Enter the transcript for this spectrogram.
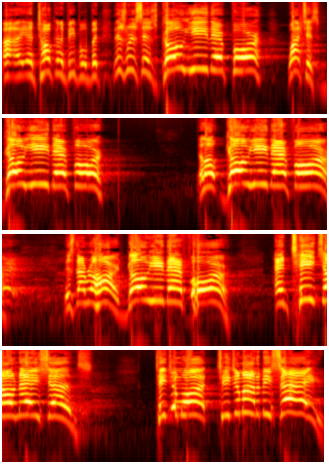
uh, and talking to people. But this it says Go ye therefore, watch this, go ye therefore Hello? Go ye therefore. It's not real hard. Go ye therefore and teach all nations. Teach them what? Teach them how to be saved.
